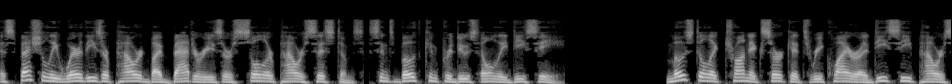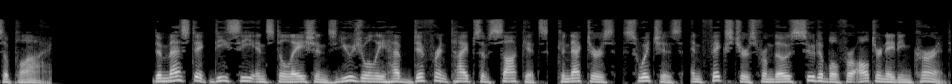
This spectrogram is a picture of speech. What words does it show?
especially where these are powered by batteries or solar power systems since both can produce only DC. Most electronic circuits require a DC power supply. Domestic DC installations usually have different types of sockets, connectors, switches, and fixtures from those suitable for alternating current.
